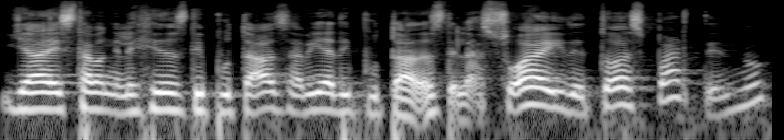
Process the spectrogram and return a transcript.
Ya estaban elegidos diputados, había diputadas de la SUAI, de todas partes, ¿no?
